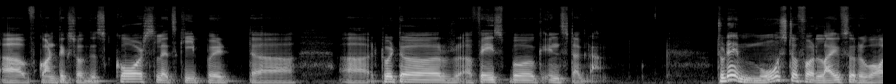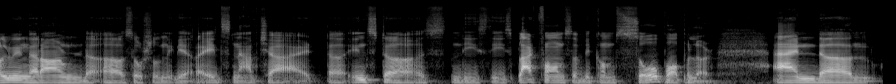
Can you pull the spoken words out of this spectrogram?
uh, context of this course. Let's keep it uh, uh, Twitter, uh, Facebook, Instagram. Today, most of our lives are revolving around social media, right? Snapchat, Insta, these these platforms have become so popular, and um,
